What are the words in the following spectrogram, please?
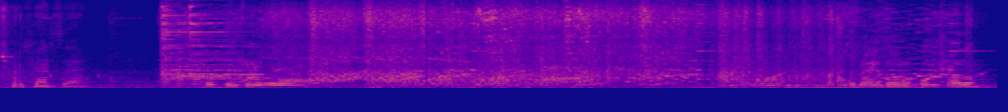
çökerse çok kötü olur ya. Buraya doğru koşalım.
